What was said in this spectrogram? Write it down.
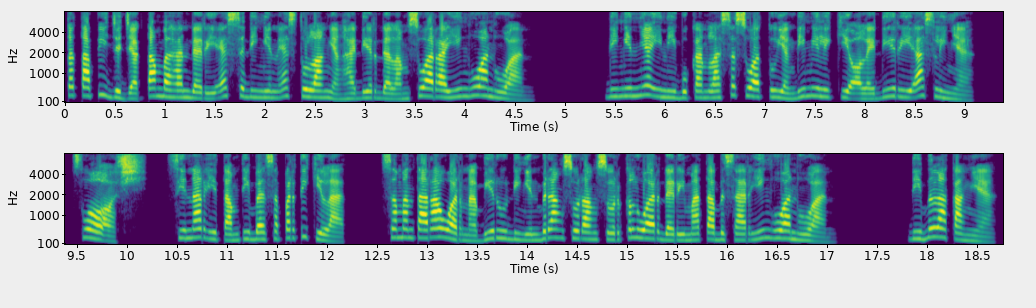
tetapi jejak tambahan dari es sedingin es tulang yang hadir dalam suara Ying Huan Huan. Dinginnya ini bukanlah sesuatu yang dimiliki oleh diri aslinya. Swoosh! Sinar hitam tiba seperti kilat. Sementara warna biru dingin berangsur-angsur keluar dari mata besar Ying Huan Huan. Di belakangnya,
